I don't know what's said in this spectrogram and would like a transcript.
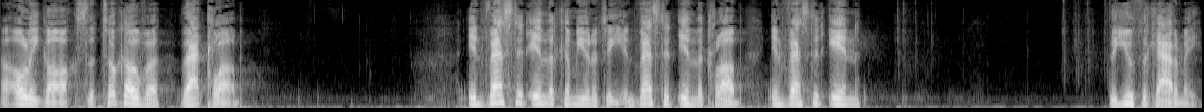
uh, oligarchs that took over that club invested in the community, invested in the club, invested in the youth academy.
